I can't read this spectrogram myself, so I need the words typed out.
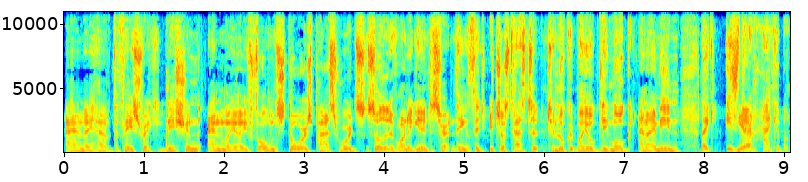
and I have the face recognition, and my iPhone stores passwords so that if I want to get into certain things, it just has to, to look at my ugly mug and I'm in. Like, is yeah. that hackable?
